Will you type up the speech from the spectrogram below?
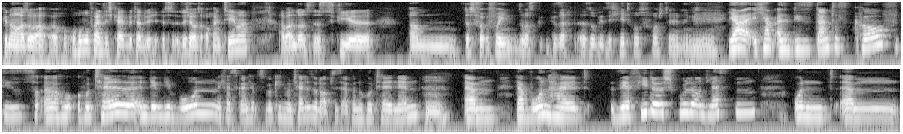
Genau, also äh, Homofeindlichkeit wird dadurch, ist durchaus auch ein Thema, aber ansonsten ist viel ähm, das vor, vorhin sowas gesagt, äh, so wie sich Heteros vorstellen. Irgendwie. Ja, ich habe also dieses Dantes Cove, dieses äh, Hotel, in dem die wohnen, ich weiß gar nicht, ob es wirklich ein Hotel ist oder ob sie es einfach nur Hotel nennen. Mhm. Ähm, da wohnen halt sehr viele Schwule und Lesben und ähm,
